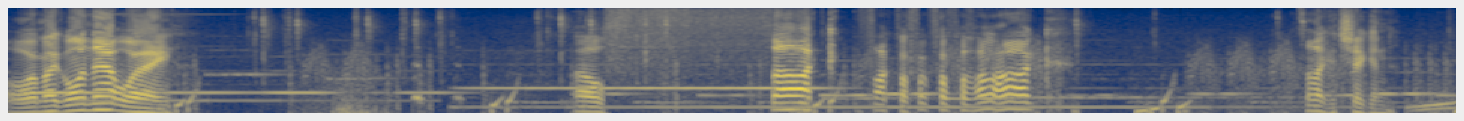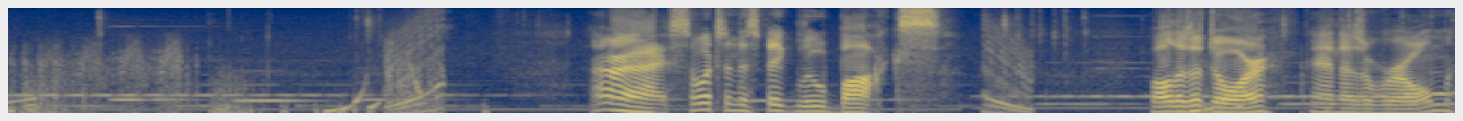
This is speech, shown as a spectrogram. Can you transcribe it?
Or am I going that way? Oh, fuck! Fuck, fuck, fuck, fuck, fuck! It's not like a chicken. Alright, so what's in this big blue box? Well, there's a door, and there's a room,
